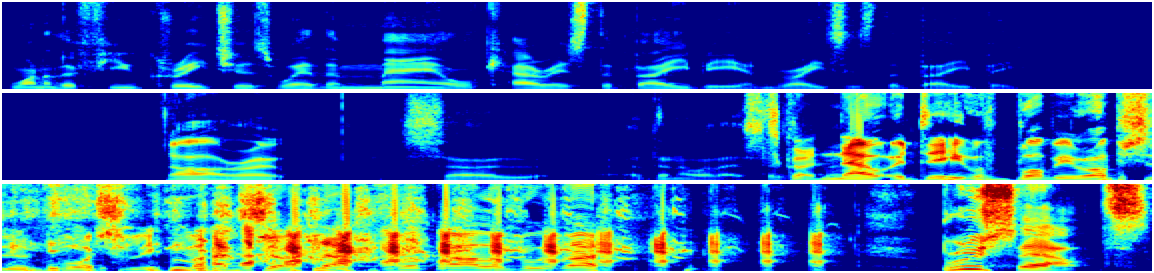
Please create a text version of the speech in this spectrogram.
one of the few creatures where the male carries the baby and raises the baby. Oh, right. So I don't know what that says. It's got now to deal with Bobby Robson, unfortunately, man. So now fuck all about that. Bruce out.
